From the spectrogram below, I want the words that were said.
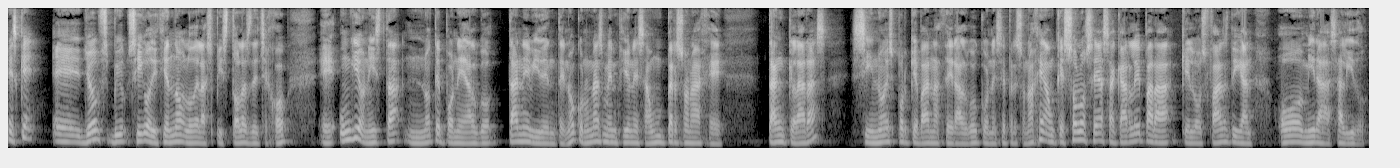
Es que eh, yo sigo diciendo lo de las pistolas de Chekhov. Eh, un guionista no te pone algo tan evidente, ¿no? Con unas menciones a un personaje tan claras, si no es porque van a hacer algo con ese personaje, aunque solo sea sacarle para que los fans digan, oh, mira, ha salido.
